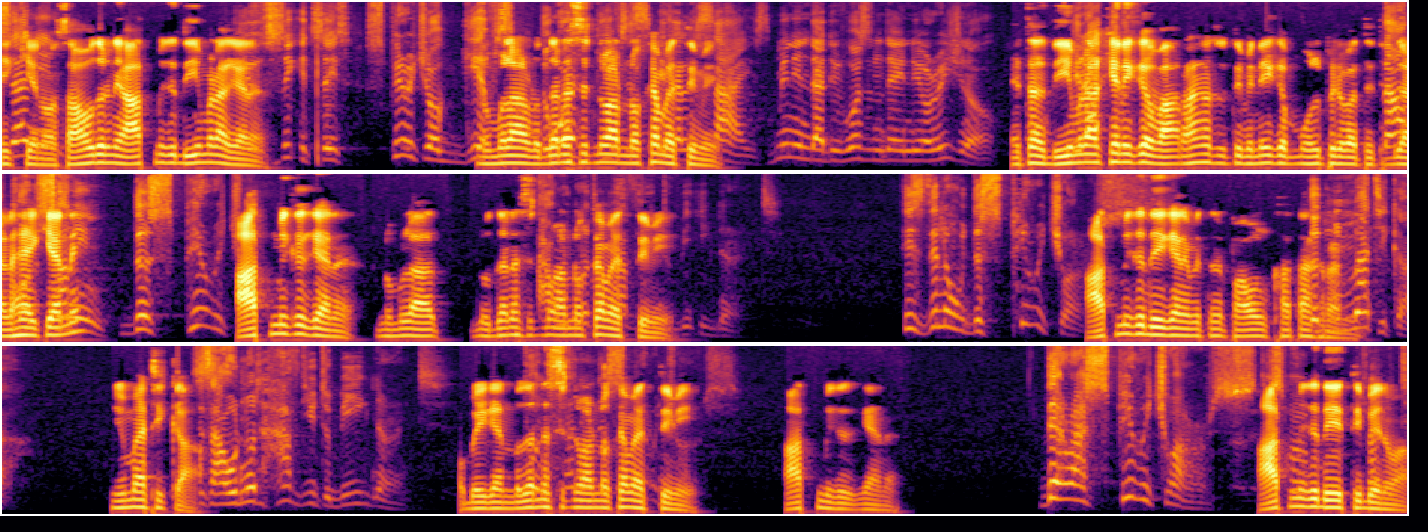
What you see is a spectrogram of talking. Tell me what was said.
ඒ කියනවා සහෝදරනි ආත්මික දීමනා ගැන The නොදැන word සිටිනවාට gift is නොකමැති මේ. italicized, meaning that it wasn't there in the original. එතන දීමනා කියන එක වරහන් තිබෙන එක මුල් පිටපතේ Now, තිබුණා නැහැ කියන්නේ ආත්මික ගැන නුඹලා නොදැන have නොකමැත්තෙමි you to be ignorant. He's dealing with the spiritual. ආත්මික දේ ගැන මෙතන පවුල් කතා කරන්න pneumatica. නියමටිකා Says, I would not have you to be ignorant. ඔබේ ගැන නොදන්න සිටවන්න නොකැමැත්තිමි ආත්මික ගැන There are spirituals. ආත්මික දේ තිබෙනවා.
